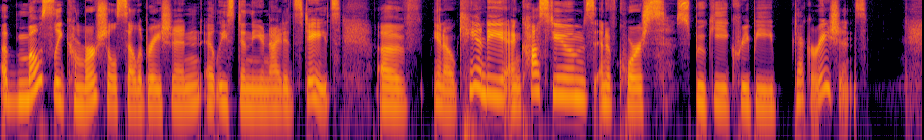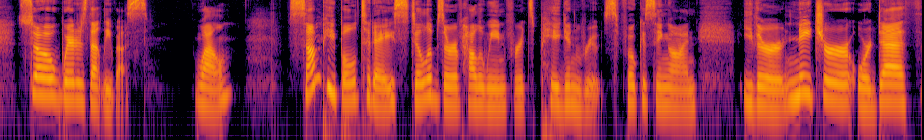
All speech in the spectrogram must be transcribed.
a mostly commercial celebration, at least in the United States, of, you know, candy and costumes and, of course, spooky, creepy decorations. So, where does that leave us? Well, some people today still observe Halloween for its pagan roots, focusing on either nature or death,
